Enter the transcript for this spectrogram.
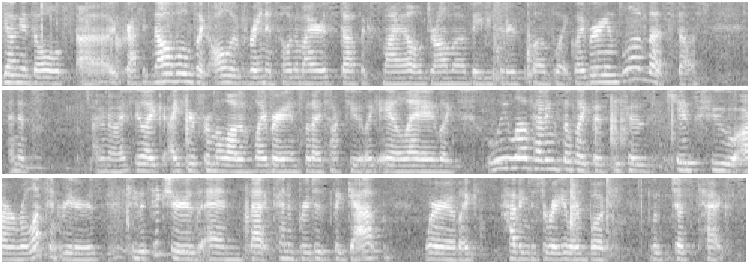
young adult uh, graphic novels, like all of Raina Telgemeier's stuff, like Smile, Drama, Babysitters Club. Like librarians love that stuff, and it's I don't know. I feel like I hear from a lot of librarians that I talk to, like ALA, like we love having stuff like this because kids who are reluctant readers see the pictures, and that kind of bridges the gap where like having just a regular book with just text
